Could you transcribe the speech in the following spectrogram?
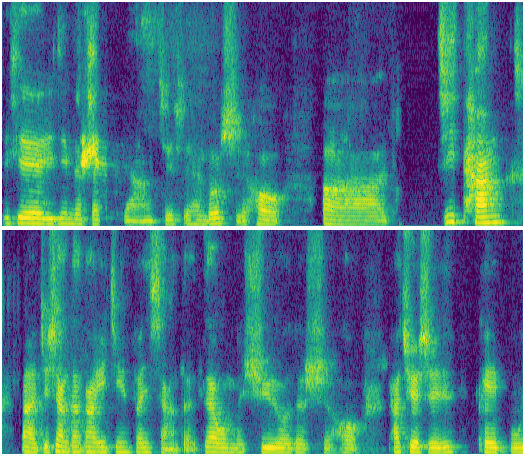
谢谢玉静的分享。其实很多时候，呃，鸡汤，呃，就像刚刚玉晶分享的，在我们虚弱的时候，它确实。可以补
